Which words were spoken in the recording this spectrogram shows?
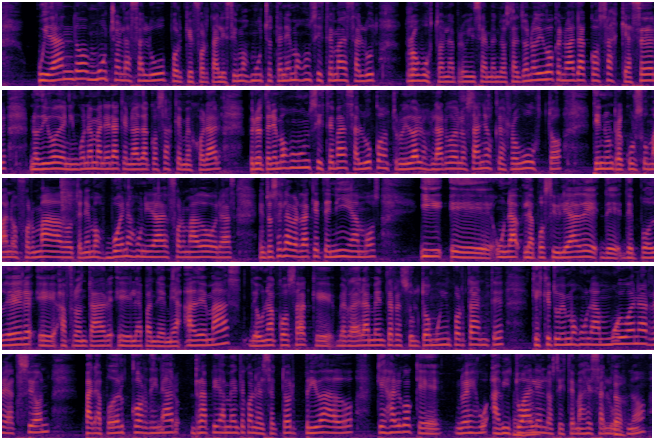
cuidando mucho la salud porque fortalecimos mucho. Tenemos un sistema de salud robusto en la provincia de Mendoza. Yo no digo que no haya cosas que hacer, no digo de ninguna manera que no haya cosas que mejorar, pero tenemos un sistema de salud construido a lo largo de los años que es robusto, tiene un recurso humano formado, tenemos buenas unidades formadoras. Entonces la verdad que teníamos y eh, una, la posibilidad de, poder eh, afrontar eh, la pandemia. Además de una cosa que verdaderamente resultó muy importante, que es que tuvimos una muy buena reacción para poder coordinar rápidamente con el sector privado, que es algo que no es habitual en los sistemas de salud, ¿no?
